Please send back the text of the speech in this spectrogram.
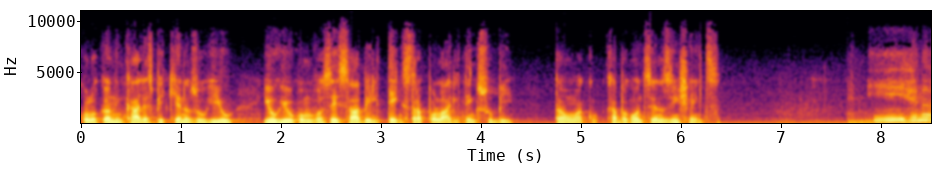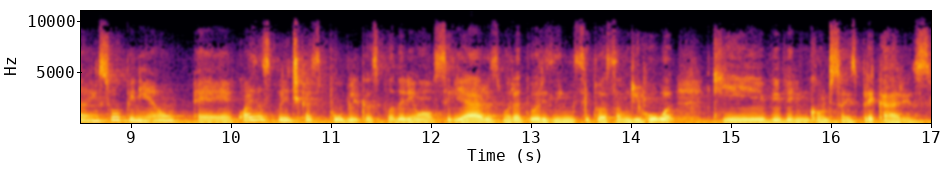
colocando em calhas pequenas o rio, e o rio, como vocês sabem, ele tem que extrapolar, ele tem que subir. Então acaba acontecendo as enchentes. E, Renan, em sua opinião, é, quais as políticas públicas poderiam auxiliar os moradores em situação de rua que vivem em condições precárias?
